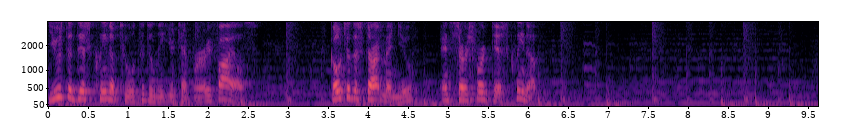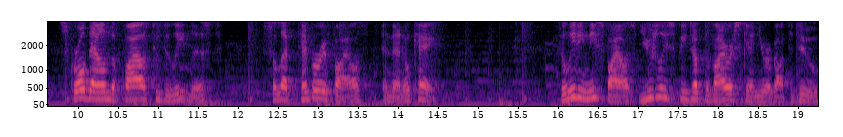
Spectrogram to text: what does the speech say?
use the disk cleanup tool to delete your temporary files. Go to the Start menu and search for Disk Cleanup. Scroll down the Files to Delete list, select Temporary Files, and then OK. Deleting these files usually speeds up the virus scan you're about to do,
